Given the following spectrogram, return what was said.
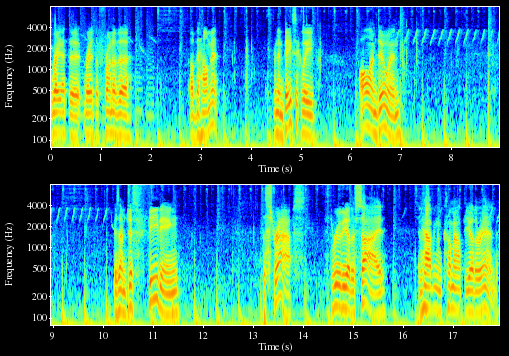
right at the, right at the front of the, of the helmet. And then basically all I'm doing is I'm just feeding the straps through the other side and having them come out the other end.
